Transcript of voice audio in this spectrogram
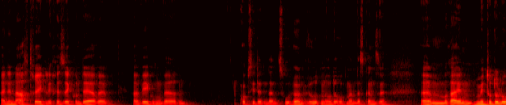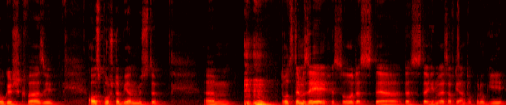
eine nachträgliche, sekundäre Erwägung werden, ob sie denn dann zuhören würden oder ob man das Ganze ähm, rein methodologisch quasi ausbuchstabieren müsste. Ähm, trotzdem sehe ich es so, dass der, dass der Hinweis auf die Anthropologie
